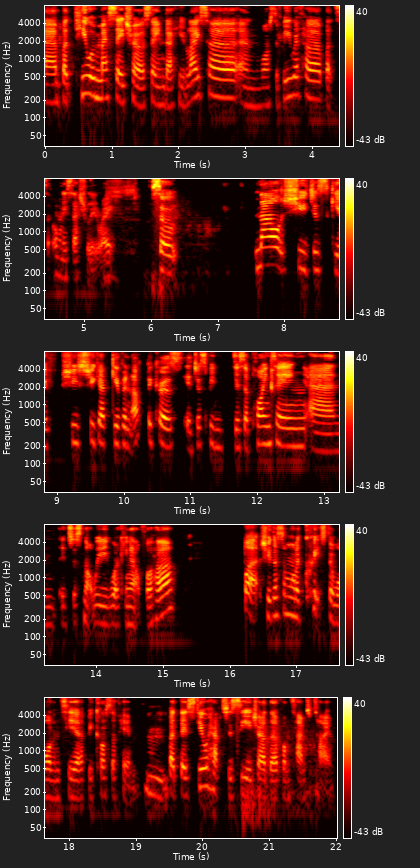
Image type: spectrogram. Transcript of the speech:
Um, but he will message her saying that he likes her and wants to be with her, but only sexually, right? So now she just give she she kept giving up because it just been disappointing and it's just not really working out for her. But she doesn't want to quit the volunteer because of him. Mhm. But they still have to see each other from time to time.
